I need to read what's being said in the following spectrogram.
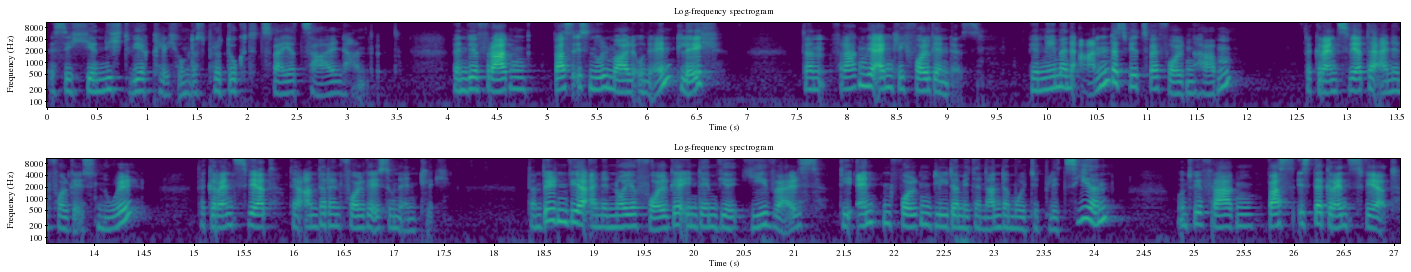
es sich hier nicht wirklich um das Produkt zweier Zahlen handelt. Wenn wir fragen, was ist 0 mal unendlich, dann fragen wir eigentlich Folgendes. Wir nehmen an, dass wir zwei Folgen haben. Der Grenzwert der einen Folge ist 0, der Grenzwert der anderen Folge ist unendlich. Dann bilden wir eine neue Folge, indem wir jeweils die Endenfolgenglieder miteinander multiplizieren und wir fragen, was ist der Grenzwert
